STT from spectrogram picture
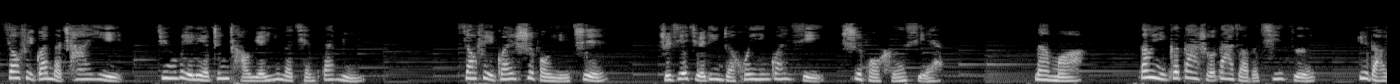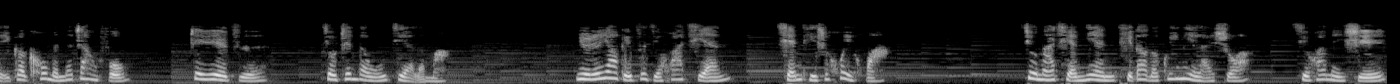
消费观的差异均位列争吵原因的前三名。消费观是否一致，直接决定着婚姻关系是否和谐。那么，当一个大手大脚的妻子遇到一个抠门的丈夫，这日子就真的无解了吗？女人要给自己花钱。前提是会花。就拿前面提到的闺蜜来说，喜欢美食，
